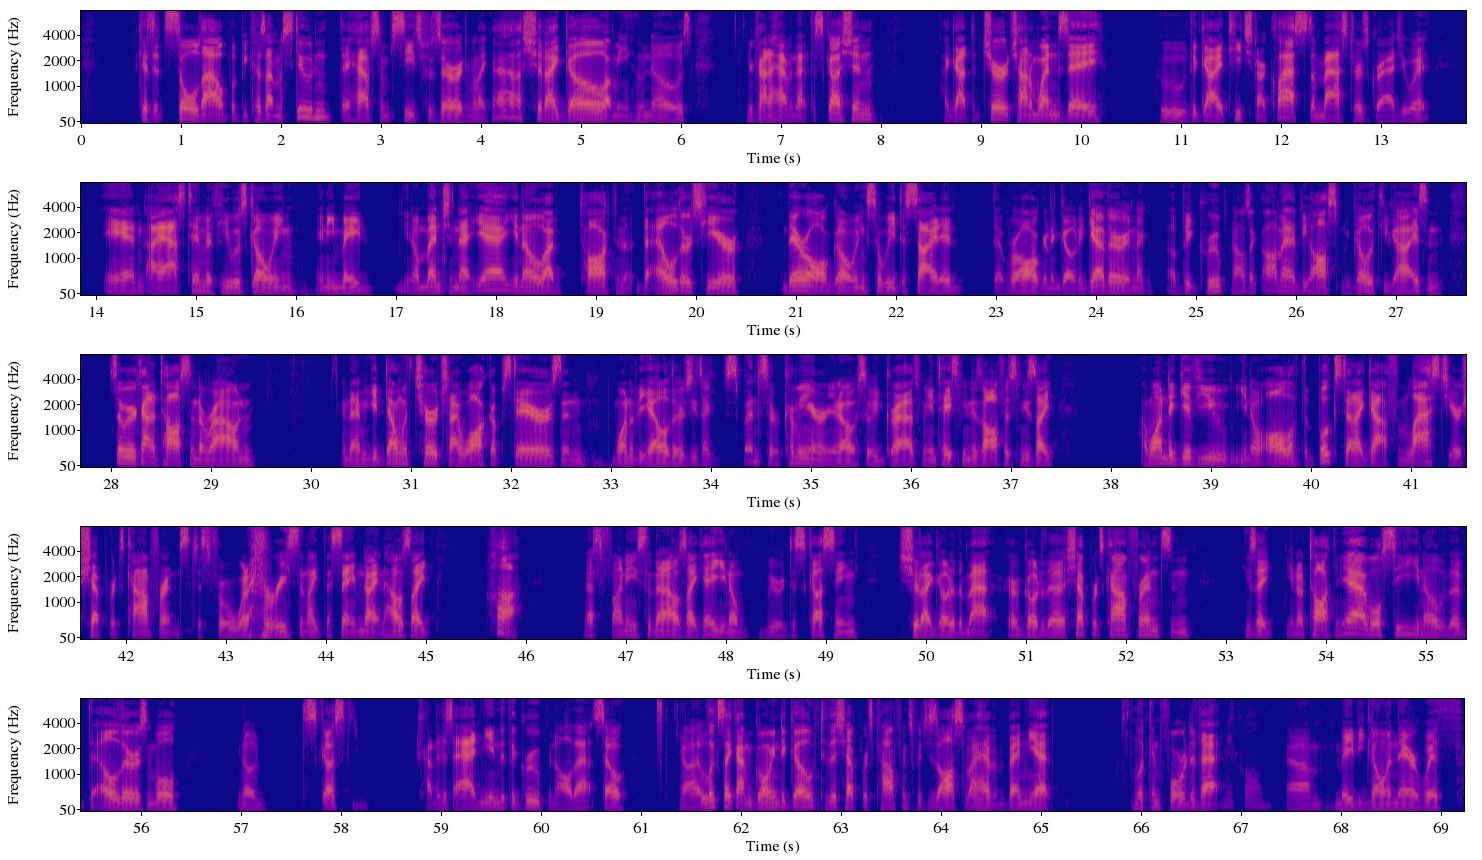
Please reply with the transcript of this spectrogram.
because it's sold out, but because I'm a student, they have some seats reserved, and we're like, well, should I go? I mean, who knows? You're kind of having that discussion. I got to church on Wednesday who the guy teaching our class is a master's graduate. And I asked him if he was going, and he made, you know, mention that, yeah, you know, I've talked to the elders here, they're all going. So we decided that we're all going to go together in a, a big group. And I was like, oh man, it'd be awesome to go with you guys. And so we were kind of tossing around. And then we get done with church, and I walk upstairs, and one of the elders, he's like, Spencer, come here, you know. So he grabs me and takes me in his office, and he's like, I wanted to give you, you know, all of the books that I got from last year's Shepherd's Conference just for whatever reason, like the same night. And I was like, huh, that's funny. So then I was like, hey, you know, we were discussing should I go to the mat or go to the Shepherd's Conference? And he's like, you know, talking, yeah, we'll see, you know, the, the elders and we'll, you know, discuss kind of just adding you into the group and all that. So uh, it looks like I'm going to go to the Shepherd's Conference, which is awesome. I haven't been yet looking forward to that. cool. Um, maybe going there with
